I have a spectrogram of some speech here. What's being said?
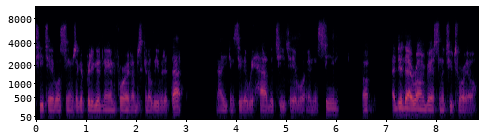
Tea-table seems like a pretty good name for it. I'm just gonna leave it at that. Now you can see that we have the tea-table in the scene. Oh, I did that wrong based on the tutorial.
